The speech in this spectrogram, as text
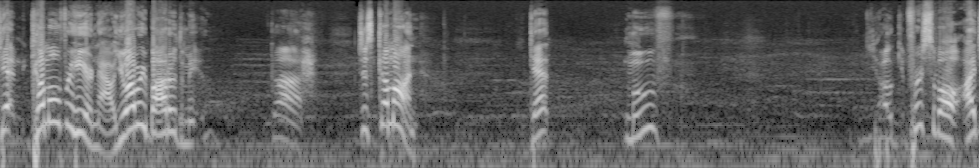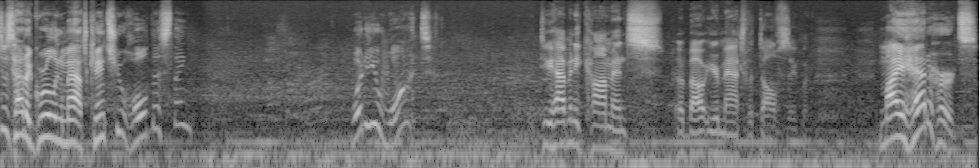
Get come over here now. You already bothered me. God, just come on. Get, move. Oh, first of all, I just had a grueling match. Can't you hold this thing? What do you want? do you have any comments about your match with Dolph Ziggler? My head hurts.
